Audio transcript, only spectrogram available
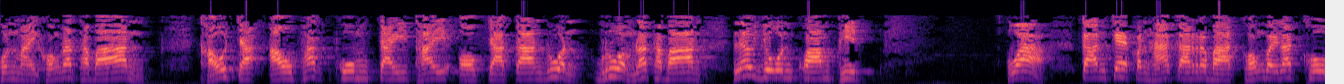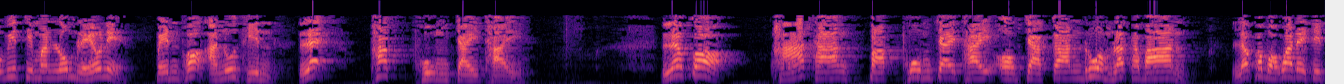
คนใหม่ของรัฐบาล เขาจะเอาพักภูมิใจไทยออกจากการร่วมร่วมรัฐบาล แล้วโยนความผิด ว่าการแก้ปัญหาการระบาดของไวรัสโควิดที่มันล้มเหลวนี่ เป็นเพราะอนุทินและพักภูมิใจไทย แล้วก็หาทางปรับภูมิใจไทยออกจากการร่วมรัฐบาล แล้วก็บอกว่าได้ติด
